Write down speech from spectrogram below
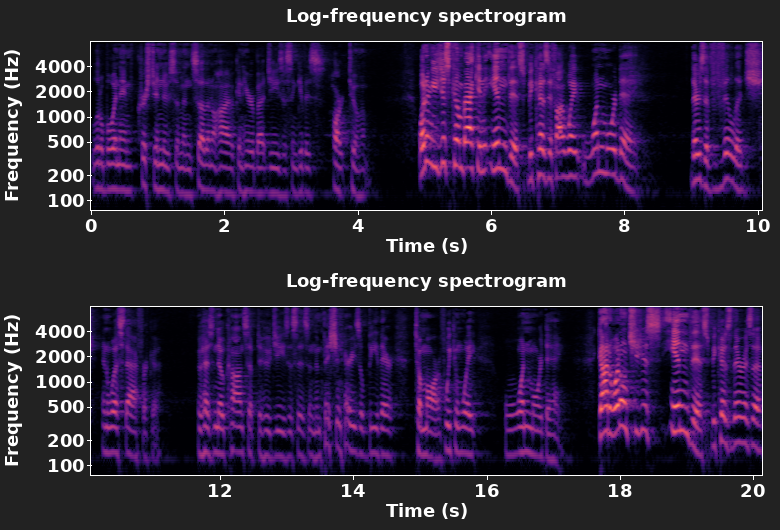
a little boy named Christian Newsom in Southern Ohio can hear about Jesus and give his heart to him. Why don't you just come back and end this? Because if I wait one more day, there's a village in West Africa who has no concept of who Jesus is, and the missionaries will be there tomorrow if we can wait one more day. God, why don't you just end this? Because there is a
